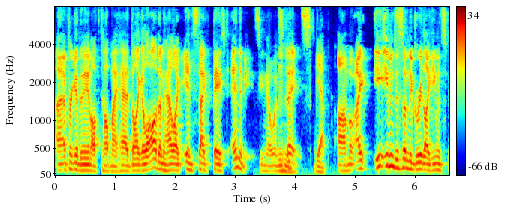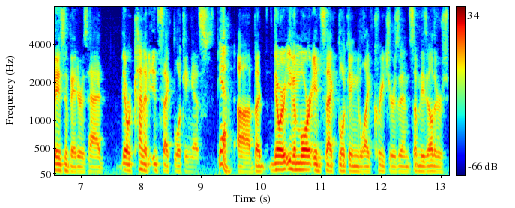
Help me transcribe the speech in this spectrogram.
I forget the name off the top of my head, but like a lot of them had like insect-based enemies, you know, in Mhm. space. Yep. Um, I even to some degree, like even Space Invaders had they were kind of insect looking as Yeah. uh, but there were even more insect looking like creatures in some of these other sh-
